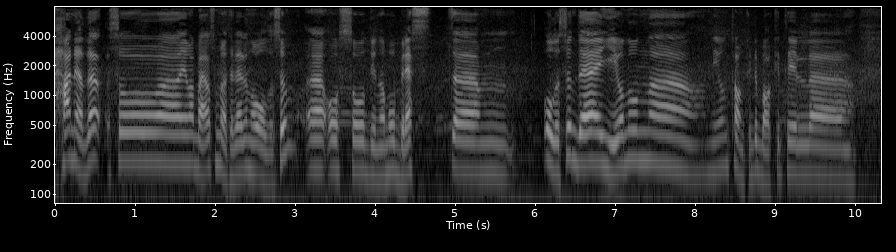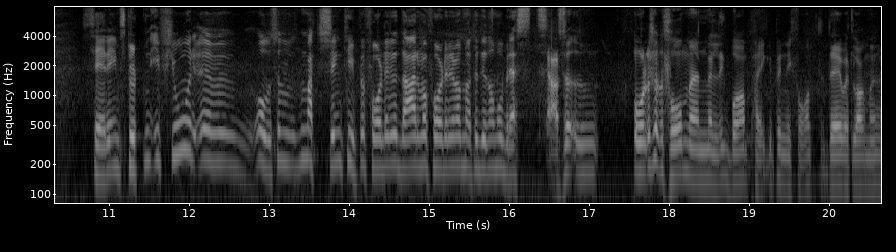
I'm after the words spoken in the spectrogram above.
Her nede så, eh, i Marbella så møter dere nå Ålesund, eh, og så Dynamo Brest. Ålesund det gir jo noen, eh, gir noen tanker tilbake til eh, serieinnspurten i fjor. Eh, Ålesund matching type får dere der. Hva får dere ved å møte Dynamo Brest? Ja, altså, Ålesund får med en veldig bra pekepinn i forhold til det er jo et lag med,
